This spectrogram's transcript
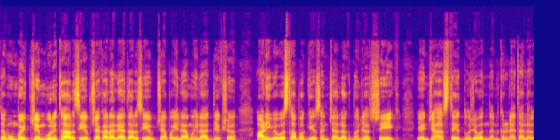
तर मुंबईत चेंबूर इथं आर सी एफच्या कार्यालयात आर सी एफच्या पहिल्या महिला अध्यक्ष आणि व्यवस्थापकीय संचालक नजत शेख यांच्या हस्ते ध्वजवंदन करण्यात आलं.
